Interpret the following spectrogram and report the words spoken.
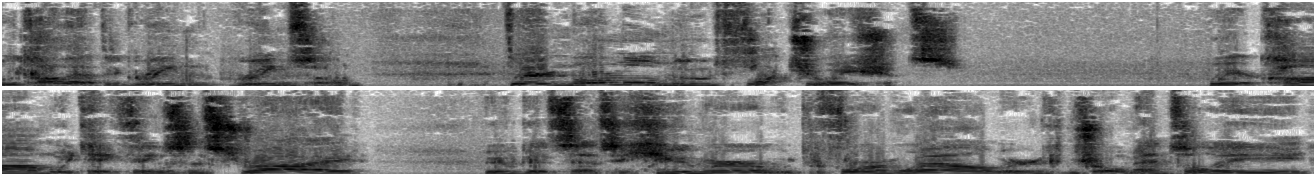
we call that the green green zone. There are normal mood fluctuations. We are calm, we take things in stride, we have a good sense of humor, we perform well, we're in control mentally,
